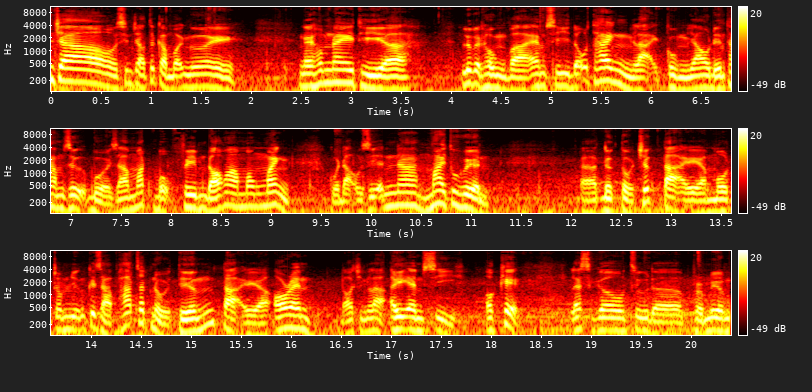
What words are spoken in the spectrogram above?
Xin chào, xin chào tất cả mọi người. Ngày hôm nay thì uh, Lưu Việt Hùng và MC Đỗ Thanh lại cùng nhau đến tham dự buổi ra mắt bộ phim Đó Hoa Mong Manh của đạo diễn uh, Mai Thu Huyền. Uh, được tổ chức tại một trong những cái giả hát rất nổi tiếng tại uh, Orange, đó chính là AMC. Ok, let's go to the premiere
